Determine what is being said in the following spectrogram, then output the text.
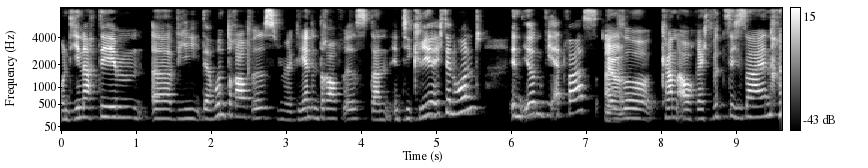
Und je nachdem, äh, wie der Hund drauf ist, wie meine Klientin drauf ist, dann integriere ich den Hund in irgendwie etwas. Ja. Also kann auch recht witzig sein.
